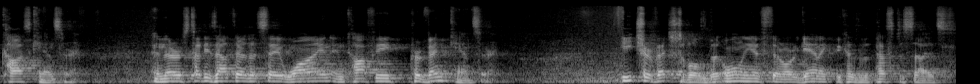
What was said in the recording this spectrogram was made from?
cause cancer. And there are studies out there that say wine and coffee prevent cancer. Eat your vegetables, but only if they're organic because of the pesticides.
